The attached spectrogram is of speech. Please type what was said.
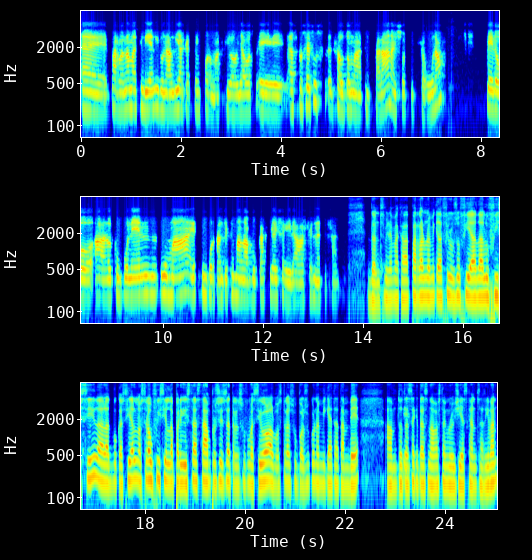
eh, parlant amb el client i donant-li aquesta informació. Llavors, eh, els processos s'automatitzaran, això estic segura, però el component humà és importantíssim en l'advocacia i seguirà sent necessari. Doncs mira, hem acabat parlant una mica de filosofia de l'ofici, de l'advocacia. El nostre ofici, el de periodista, està en procés de transformació, el vostre suposo que una miqueta també, amb totes sí. aquestes noves tecnologies que ens arriben.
